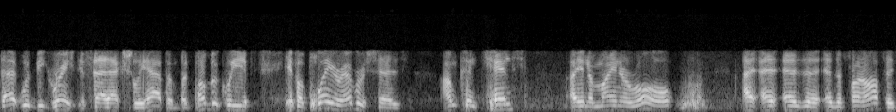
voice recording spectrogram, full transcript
that would be great if that actually happened. But publicly, if if a player ever says, "I'm content uh, in a minor role," I- as a as a front office,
